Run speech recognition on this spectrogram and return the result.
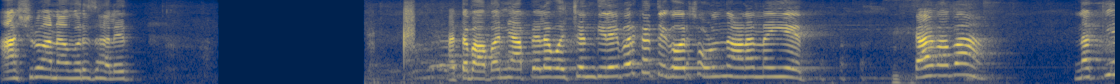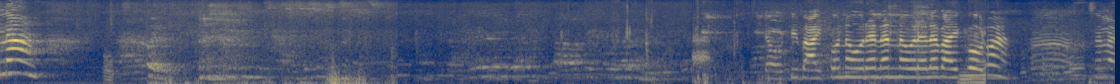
आश्रू अनावर झालेत. आता बाबांनी आपल्याला वचन दिले बर का ते घर सोडून जाणार नाहीयेत. काय बाबा? नक्की ना? शेवटी बायको नवऱ्याला नवऱ्याला बायको. चला.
